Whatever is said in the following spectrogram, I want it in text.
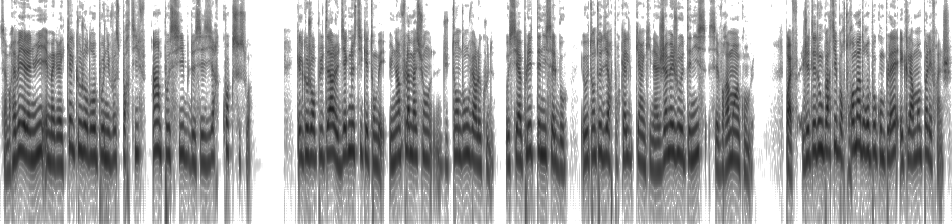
Ça me réveillait la nuit et malgré quelques jours de repos au niveau sportif, impossible de saisir quoi que ce soit. Quelques jours plus tard, le diagnostic est tombé, une inflammation du tendon vers le coude, aussi appelé tennis elbow. Et autant te dire, pour quelqu'un qui n'a jamais joué au tennis, c'est vraiment un comble. Bref, j'étais donc parti pour trois mois de repos complet et clairement pas les French.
